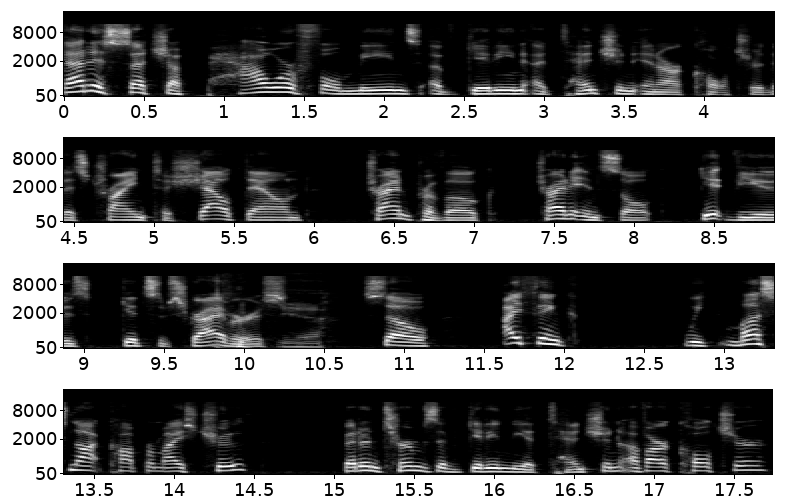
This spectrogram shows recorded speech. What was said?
that is such a powerful means of getting attention in our culture that's trying to shout down, try and provoke, try to insult, get views, get subscribers. Yeah. So I think we must not compromise truth, but in terms of getting the attention of our culture,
